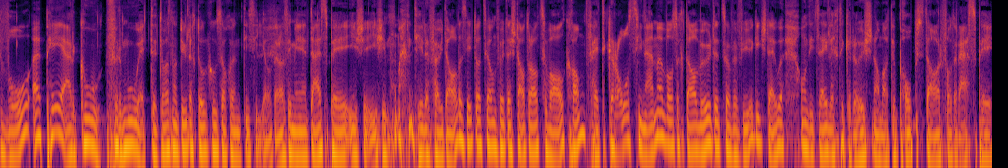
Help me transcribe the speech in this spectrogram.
die ein PR-Gu vermutet, was natürlich durchaus auch könnte sein, oder? Also ich meine, die SP ist, ist im Moment in einer feudalen Situation für den Stadtratswahlkampf, hat grosse Namen, die sich da da würden zur Verfügung stellen. Und jetzt eigentlich der grösste Name, der Popstar von der SP,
